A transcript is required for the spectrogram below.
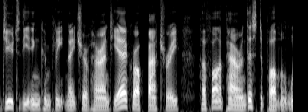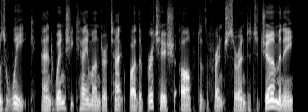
Due to the incomplete nature of her anti-aircraft battery, her firepower in this department was weak, and when she came under attack by the British after the French surrender to Germany,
